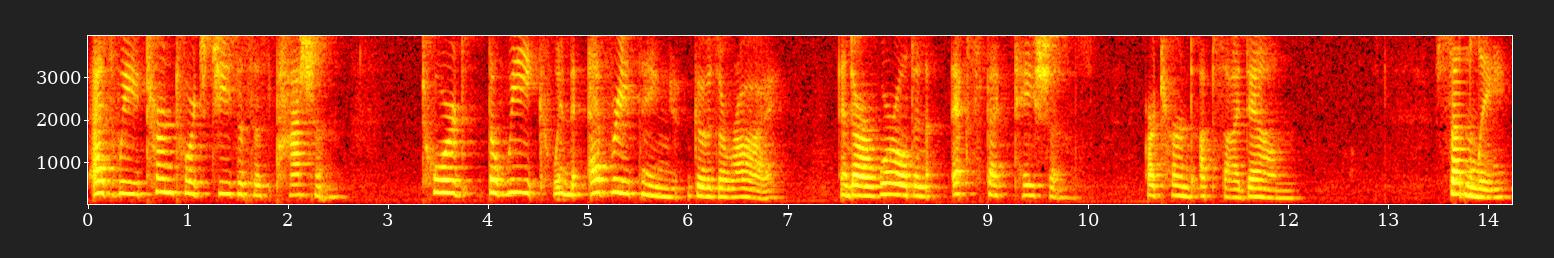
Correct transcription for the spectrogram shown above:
as we turn towards Jesus' passion, toward the week when everything goes awry and our world and expectations are turned upside down. Suddenly,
